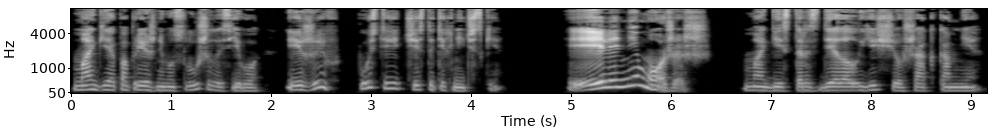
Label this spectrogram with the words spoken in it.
магия по-прежнему слушалась его и жив, пусть и чисто технически. «Или не можешь?» Магистр сделал еще шаг ко мне.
